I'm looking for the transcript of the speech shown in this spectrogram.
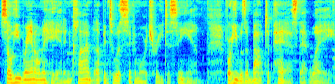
So he ran on ahead and climbed up into a sycamore tree to see him, for he was about to pass that way.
